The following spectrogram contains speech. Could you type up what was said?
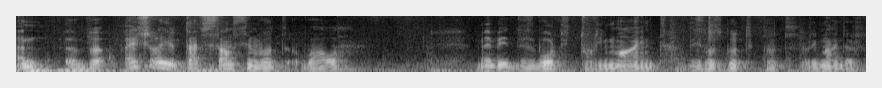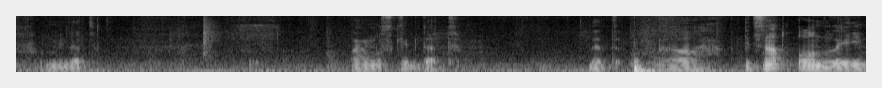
And uh, but actually, you touched something what well, maybe it is worth to remind. This was good, good reminder for me that I must keep that. That uh, it's not only.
